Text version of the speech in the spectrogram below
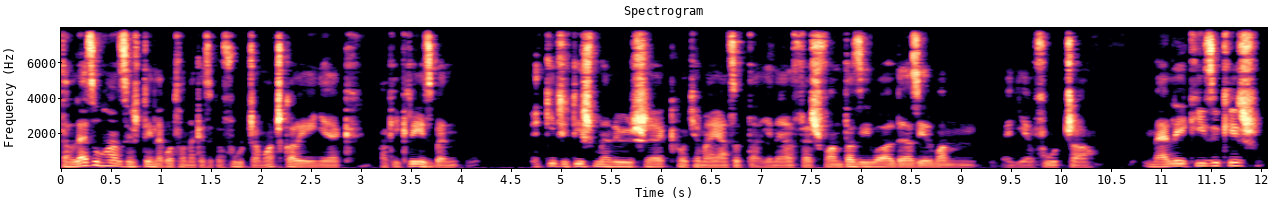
Talán lezuhansz, és tényleg ott vannak ezek a furcsa macskalények, akik részben egy kicsit ismerősek, hogyha már játszottál ilyen elfes fantazival, de azért van egy ilyen furcsa mellékízük is,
